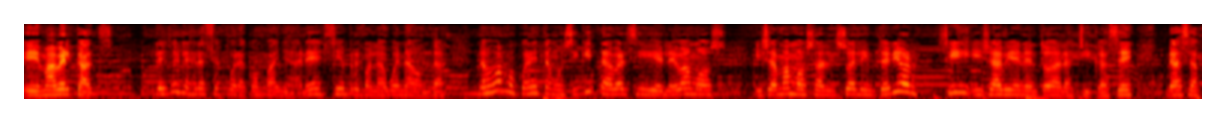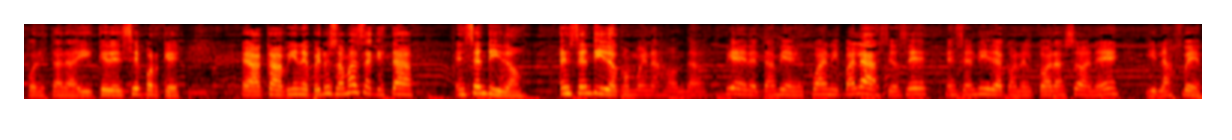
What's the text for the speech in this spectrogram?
Eh, Mabel Katz. Les doy las gracias por acompañar, ¿eh? siempre con la buena onda. Nos vamos con esta musiquita a ver si elevamos y llamamos al sol interior, ¿sí? Y ya vienen todas las chicas, ¿eh? Gracias por estar ahí. Quédese porque eh, acá viene Pelusa Masa que está encendido, encendido con buenas ondas. Viene también Juan y Palacios, ¿eh? Encendida con el corazón, ¿eh? Y la fe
